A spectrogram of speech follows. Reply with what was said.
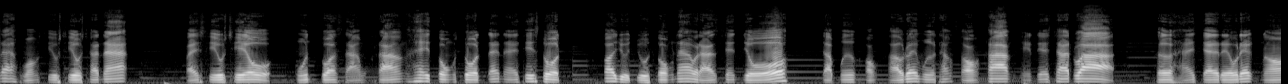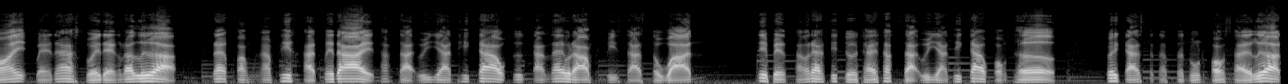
และหวงชิวๆชนะ ไปชิวๆหมุนตัวสามครั้งให้ตรงจุดและในที่สุด ก็หยุดอยู่ตรงหน้าร้านเซนโยจับมือของเขาด้วยมือทั้งสองข้างเห็นได้ชัดว่า เธอหายใจเร็วเล็กน้อยใบหน้าสวยแดงระเลือและความงามที่ขาดไม่ได้ ทักษะวิญญาณที่ 9 คือการไล่รำปีศาจสวรรค์ นี่เป็นครั้งแรกที่เธอใช้ทักษะวิญญาณที่ 9 ของเธอ ด้วยการสนับสนุนของสายเลือด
